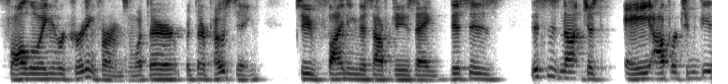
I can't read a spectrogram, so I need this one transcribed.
following recruiting firms and what they're what they're posting to finding this opportunity saying this is this is not just a opportunity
